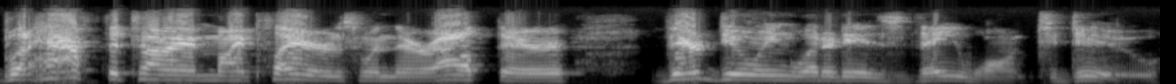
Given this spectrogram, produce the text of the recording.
but half the time, my players, when they're out there, they're doing what it is they want to do.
